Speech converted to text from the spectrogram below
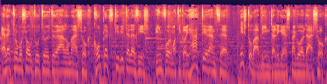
Elektromos autótöltő állomások, komplex kivitelezés, informatikai háttérrendszer és további intelligens megoldások.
